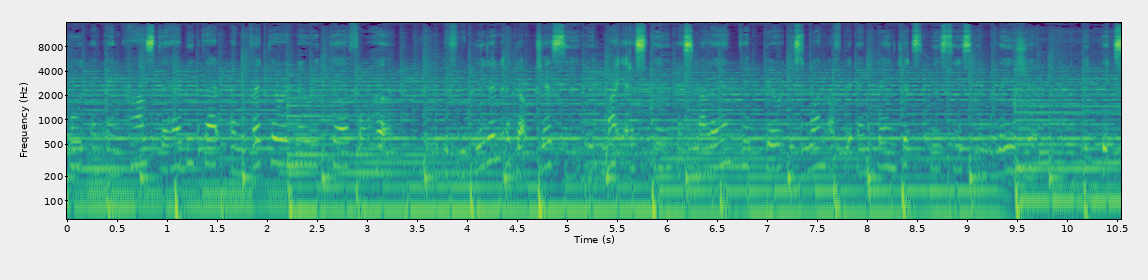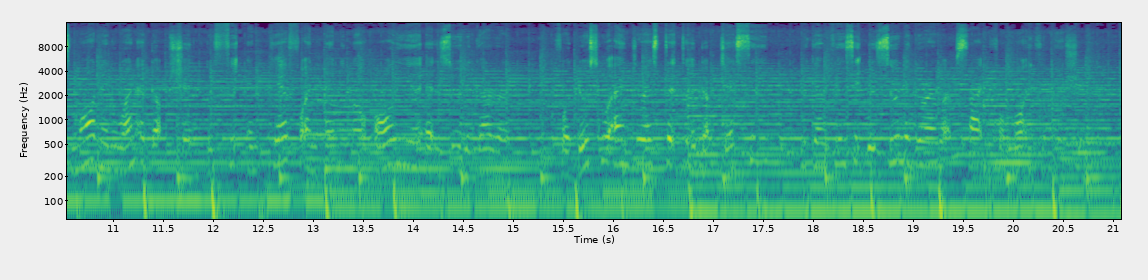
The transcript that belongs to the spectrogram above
food and enhance the habitat and veterinary care for her. If we didn't adopt Jessie, it might extinct as Malayan tapir is one of the endangered species in Malaysia. It takes more than one adoption to feed and care for an animal all year at Zoo Negara. For those who are interested to adopt Jessie, can visit the Zoo Negara website for more information.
